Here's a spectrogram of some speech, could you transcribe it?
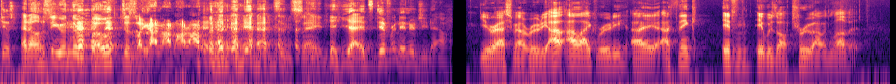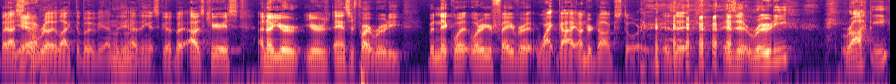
Just- at LSU, and they're both just like, ah, ah, ah, yeah, it's insane. yeah, it's different energy now. You were asking about Rudy. I, I like Rudy. I, I think if mm-hmm. it was all true, I would love it. But I Yeah. still really like the movie. I think mm-hmm. I think it's good. But I was curious. I know your your answer is probably Rudy. But Nick, what what are your favorite white guy underdog story? Is it is it Rudy, Rocky,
